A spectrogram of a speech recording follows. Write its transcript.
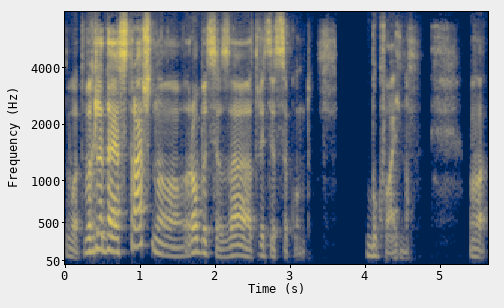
От. Виглядає страшно, робиться за 30 секунд. Буквально. От.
